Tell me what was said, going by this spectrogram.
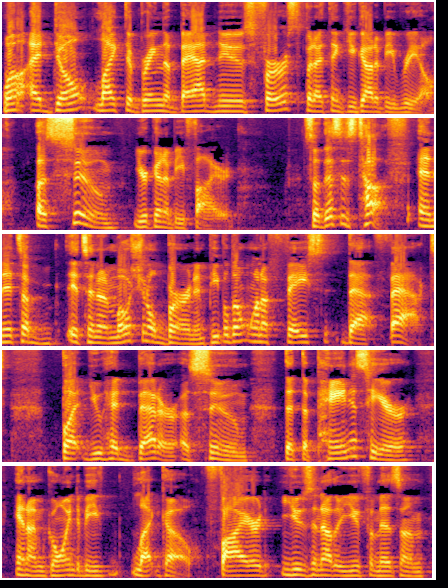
Well, I don't like to bring the bad news first, but I think you got to be real. Assume you're going to be fired. So this is tough and it's a it's an emotional burn and people don't want to face that fact. But you had better assume that the pain is here and I'm going to be let go, fired, use another euphemism.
